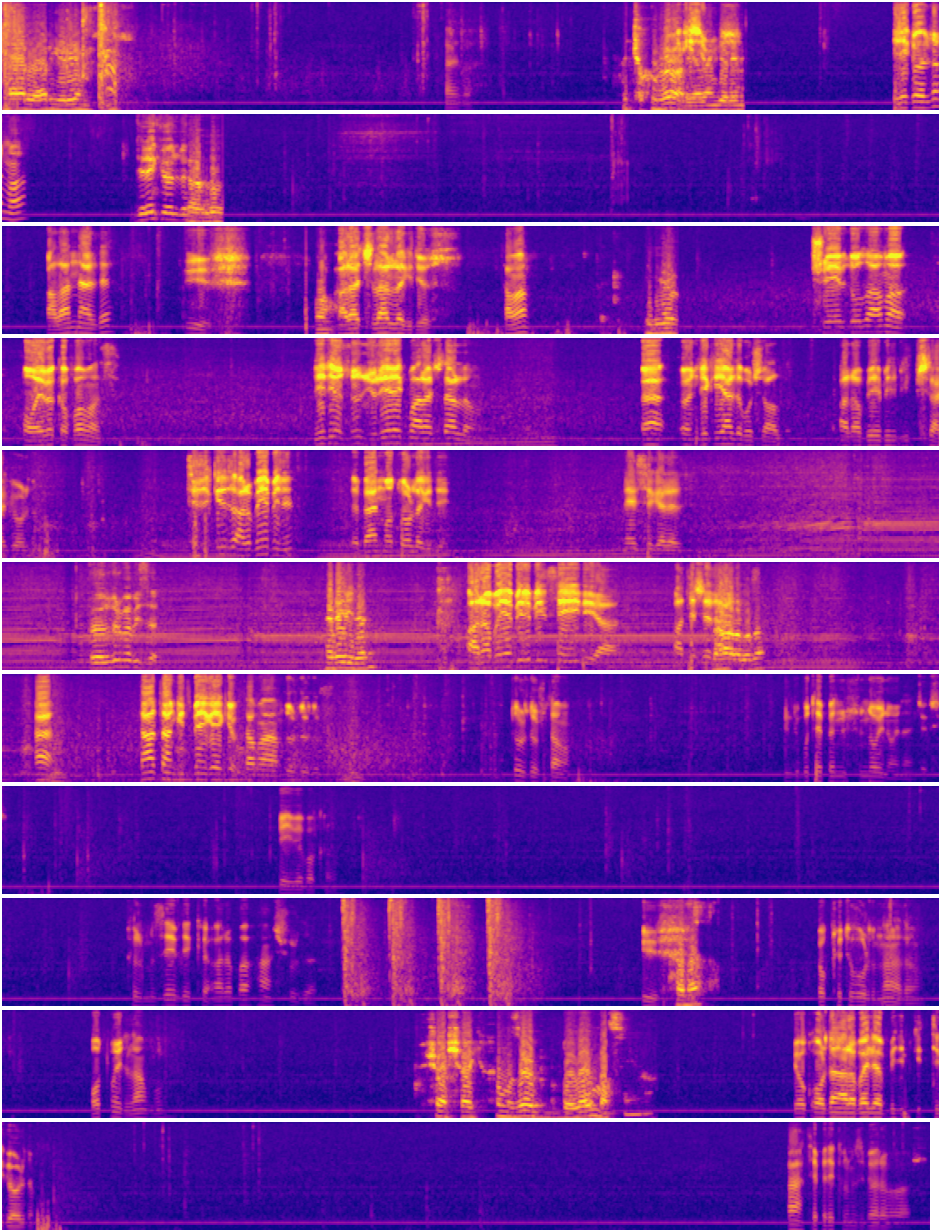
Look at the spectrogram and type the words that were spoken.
Var var görüyor musunuz? Galiba. Çukurda var ya ben göreyim. Direkt öldü mü o? Direkt öldü. Gördüm. Alan nerede? Üf. Ah, Araçlarla gidiyoruz. Tamam. biliyorum. Şu ev dolu ama o eve kapamaz. Ne diyorsunuz? Yürüyerek mi araçlarla mı? He, öndeki yer de boşaldı. Arabaya binip gitmişler gördüm. Siz ikiniz arabaya binin. Ve ben motorla gideyim. Neyse gel hadi. Öldürme bizi. Nereye gidelim? Arabaya biri binse iyiydi ya. Ateş Daha eder. arabada. Ha. Tamam tamam gitmeye gerek yok. Tamam dur dur dur. Dur dur tamam. Çünkü bu tepenin üstünde oyun oynanacak şimdi. Bir eve bakalım. Kırmızı evdeki araba ha şurada. Üf, çok kötü vurdum lan adamı. Bot muydu lan bu? Şu aşağıdaki kırmızı dolu olmasın ya. Yok oradan arabayla binip gitti gördüm. Ha tepede kırmızı bir araba var.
